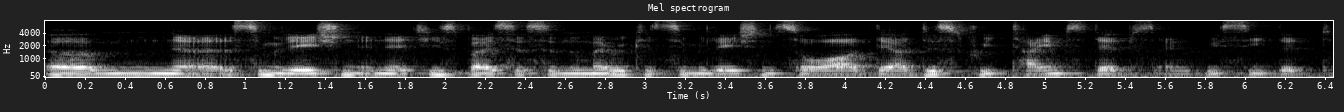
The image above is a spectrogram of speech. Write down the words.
um, uh, simulation in LTspice is a numerical simulation so uh, there are discrete time steps. And we see that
